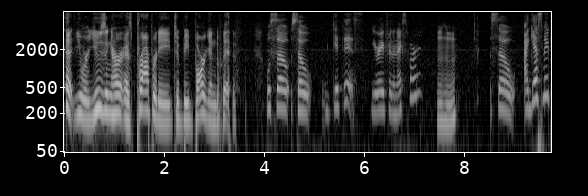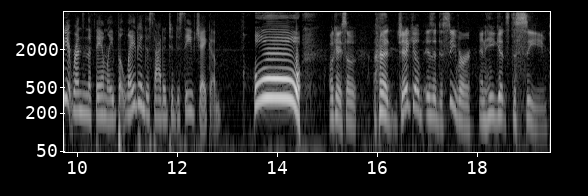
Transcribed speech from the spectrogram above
you were using her as property to be bargained with. well, so so get this. You ready for the next part? Mm-hmm. So I guess maybe it runs in the family, but Laban decided to deceive Jacob. Oh, okay. So Jacob is a deceiver, and he gets deceived.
